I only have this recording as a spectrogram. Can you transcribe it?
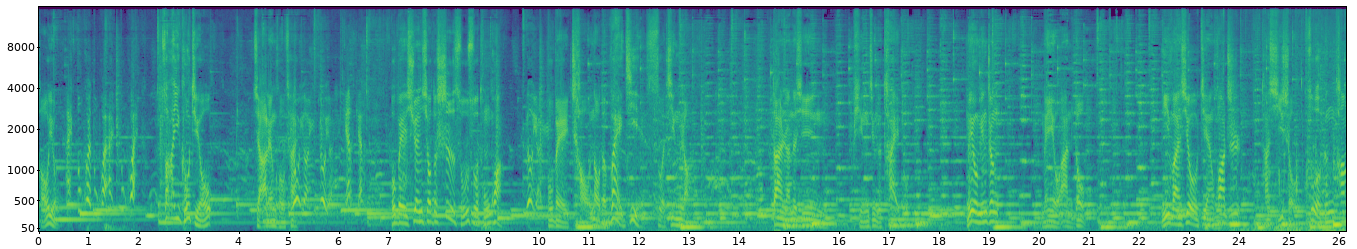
好友，哎，动快，动快，哎，动快！咂一口酒，夹两口菜，有有有有，给了给了，不被喧嚣的世俗所同化。不被吵闹的外界所惊扰。淡然的心，平静的态度，没有明争，没有暗斗。你挽袖剪花枝，他洗手做羹汤，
